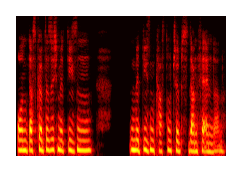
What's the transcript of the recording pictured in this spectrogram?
Und das könnte sich mit diesen, mit diesen Custom Chips dann verändern.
